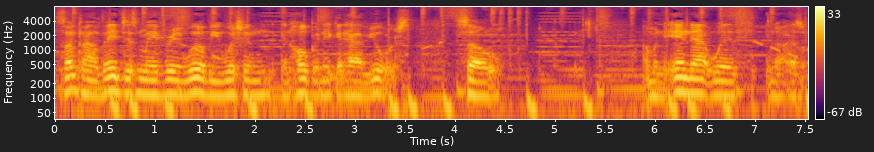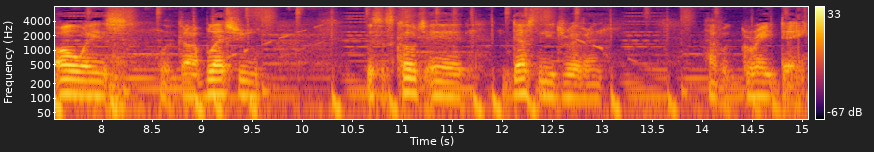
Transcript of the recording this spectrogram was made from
sometimes they just may very well be wishing and hoping they could have yours. So I'm going to end that with, you know, as always, God bless you. This is Coach Ed Destiny Driven. Have a great day.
